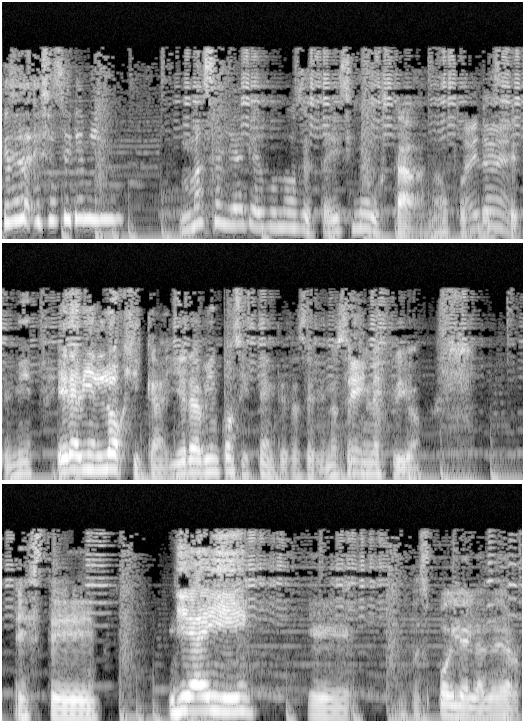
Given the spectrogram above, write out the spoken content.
Esa, esa serie a mí, más allá de algunos detalles, sí me gustaba, ¿no? Porque este, tenía, era bien lógica y era bien consistente esa serie, no sé Sí. quién la escribió. Este, y ahí, eh, pues spoiler alert,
